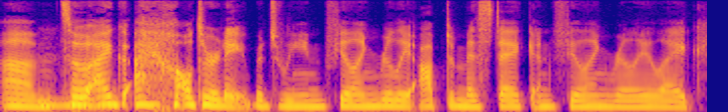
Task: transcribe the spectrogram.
Um, mm-hmm. So I, I alternate between feeling really optimistic and feeling really like,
